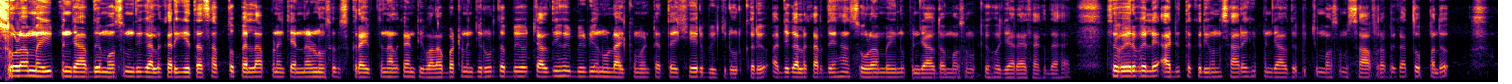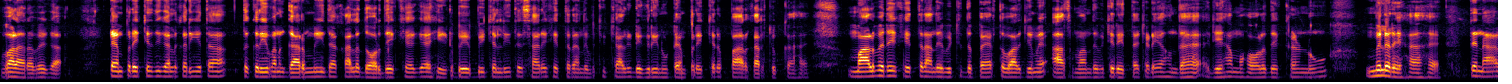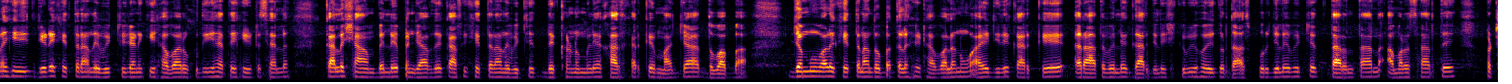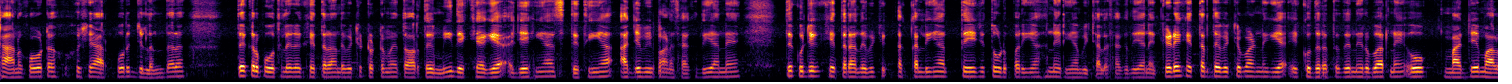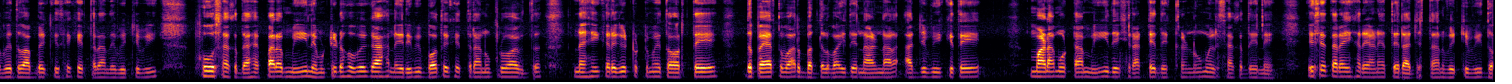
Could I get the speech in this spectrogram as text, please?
16 ਮਈ ਪੰਜਾਬ ਦੇ ਮੌਸਮ ਦੀ ਗੱਲ ਕਰੀਏ ਤਾਂ ਸਭ ਤੋਂ ਪਹਿਲਾਂ ਆਪਣੇ ਚੈਨਲ ਨੂੰ ਸਬਸਕ੍ਰਾਈਬ ਤੇ ਨਾਲ ਘੰਟੀ ਵਾਲਾ ਬਟਨ ਜ਼ਰੂਰ ਦਬਿਓ। ਚੱਲਦੀ ਹੋਈ ਵੀਡੀਓ ਨੂੰ ਲਾਈਕ ਕਮੈਂਟ ਅਤੇ ਸ਼ੇਅਰ ਵੀ ਜ਼ਰੂਰ ਕਰਿਓ। ਅੱਜ ਗੱਲ ਕਰਦੇ ਹਾਂ 16 ਮਈ ਨੂੰ ਪੰਜਾਬ ਦਾ ਮੌਸਮ ਕਿਹੋ ਜਿਹਾ ਰਹਿ ਸਕਦਾ ਹੈ। ਸਵੇਰ ਵੇਲੇ ਅੱਜ ਤਕਰੀਬਨ ਸਾਰੇ ਹੀ ਪੰਜਾਬ ਦੇ ਵਿੱਚ ਮੌਸਮ ਸਾਫ਼ ਰਹੇਗਾ, ਧੁੱਪ ਦ- ਵਾਲਾ ਰਹੇਗਾ। ਟੈਂਪਰੇਚਰ ਦੀ ਗੱਲ ਕਰੀਏ ਤਾਂ ਤਕਰੀਬਨ ਗਰਮੀ ਦਾ ਕੱਲ ਦੌਰ ਦੇਖਿਆ ਗਿਆ ਹੀਟ ਵੇਵ ਵੀ ਚੱਲੀ ਤੇ ਸਾਰੇ ਖੇਤਰਾਂ ਦੇ ਵਿੱਚ 40 ਡਿਗਰੀ ਨੂੰ ਟੈਂਪਰੇਚਰ ਪਾਰ ਕਰ ਚੁੱਕਾ ਹੈ। ਮਾਲਵੇ ਦੇ ਖੇਤਰਾਂ ਦੇ ਵਿੱਚ ਦੁਪਹਿਰ ਤੋਂ ਬਾਅਦ ਜਿਵੇਂ ਆਸਮਾਨ ਦੇ ਵਿੱਚ ਰੇਤਾ ਚੜਿਆ ਹੁੰਦਾ ਹੈ, ਅਜਿਹਾ ਮਾਹੌਲ ਦੇਖਣ ਨੂੰ ਮਿਲ ਰਿਹਾ ਹੈ ਤੇ ਨਾਲ ਹੀ ਜਿਹੜੇ ਖੇਤਰਾਂ ਦੇ ਵਿੱਚ ਜਾਣੀ ਕਿ ਹਵਾ ਰੁਕਦੀ ਹੈ ਤੇ ਹੀਟ ਸੈੱਲ ਕੱਲ ਸ਼ਾਮ ਵੇਲੇ ਪੰਜਾਬ ਦੇ ਕਾਫੀ ਖੇਤਰਾਂ ਦੇ ਵਿੱਚ ਦੇਖਣ ਨੂੰ ਮਿਲਿਆ, ਖਾਸ ਕਰਕੇ ਮਾਝਾ, ਦੁਆਬਾ, ਜੰਮੂ ਵਾਲੇ ਖੇਤਰਾਂ ਤੋਂ ਬੱਦਲ ਹੇਠਾਂ ਵੱਲ ਨੂੰ ਆਏ, ਜਿਹਦੇ ਕਰਕੇ ਰਾਤ ਵੇਲੇ ਗਰਜ ਲਿਸ਼ਕ ਵੀ ਹੋਈ। ਗੁਰਦਾਸਪੁਰ ਜ਼ਿਲ੍ਹੇ ਵਿੱਚ ਤਰਨਤਾਰਨ, ਅੰਮ੍ਰਿਤਸਰ ਤੇ ਪਠਾਨਕੋਟ, ਹੁਸ਼ਿਆਰਪੁਰ, ਜਲੰਧਰ ਤੇ ਕਰਪੂਥਲੇ ਦੇ ਖੇਤਰਾਂ ਦੇ ਵਿੱਚ ਟੁੱਟਵੇਂ ਤੌਰ ਤੇ ਮੀਂਹ ਦੇਖਿਆ ਗਿਆ। ਅਜਿਹੀਆਂ ਸਥਿਤੀਆਂ ਅੱਜ ਵੀ ਬਣ ਸਕਦੀਆਂ ਨੇ ਤੇ ਕੁਝ ਖੇਤਰਾਂ ਦੇ ਵਿੱਚ ਇਕੱਲੀਆਂ ਤੇਜ਼ ਧੂੜ ਭਰੀਆਂ ਹਨੇਰੀਆਂ ਵੀ ਚੱਲ ਸਕਦੀਆਂ ਨੇ। ਕਿਹੜੇ ਖੇਤਰ ਦੇ ਵਿੱਚ ਬਣਨਗੀਆਂ? ਇਹ ਕੁਦਰਤ ਦੇ ਨਿਰਭਰ ਨੇ। ਉਹ ਮਾਝੇ, ਮਾਲਵੇ, ਦੁਆਬੇ ਕਿਸੇ ਖੇਤਰਾਂ ਦੇ ਵਿੱਚ ਵੀ ਹੋ ਸਕਦਾ ਹੈ, ਪਰ ਮੀਂਹ ਲਿਮਟਿਡ ਹੋਵੇਗਾ। ਹਨੇਰੀ ਵੀ ਬਹੁਤੇ ਖੇਤਰਾਂ ਨੂੰ ਪ੍ਰਭਾਵਿਤ ਨਹੀਂ ਕਰੇਗੀ। ਟੁੱਟਵੇਂ ਤੌਰ ਤੇ ਦੁਪਹਿਰ ਤੋਂ ਬਾਅਦ ਬੱਦਲਬਾਈ ਦੇ ਨਾਲ ਨਾਲ ਅੱਜ ਵੀ ਕਿਤੇ ਮਾੜਾ ਮੋਟਾ ਮੀਂਹ ਦੇ ਛਰਾਟੇ ਦੇਖਣ ਨੂੰ ਮਿਲ ਸਕਦੇ ਨੇ। ਇਸੇ ਤਰ੍ਹਾਂ ਹੀ ਹਰਿਆਣਾ ਅਤੇ ਰਾਜਸਥਾਨ ਵਿੱਚ ਵੀ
